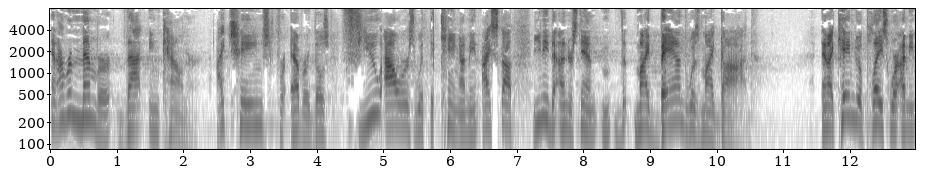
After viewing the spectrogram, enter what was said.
And I remember that encounter. I changed forever. Those few hours with the king. I mean, I stopped. You need to understand, my band was my God. And I came to a place where, I mean,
